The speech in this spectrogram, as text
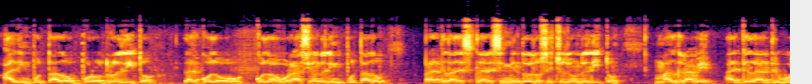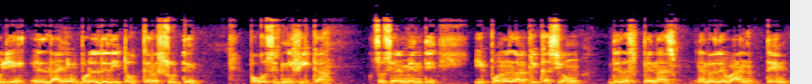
al imputado por otro delito, la colaboración del imputado para que el esclarecimiento de los hechos de un delito más grave al que le atribuye el daño por el delito que resulte poco significa socialmente y pone la aplicación de las penas en relevante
